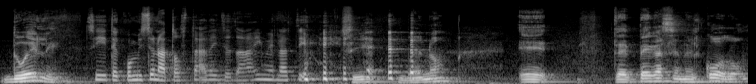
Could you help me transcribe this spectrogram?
duele. Sí, te comiste una tostada y dices, ay, me lastimé. Sí, bueno. Eh, te pegas en el codo.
